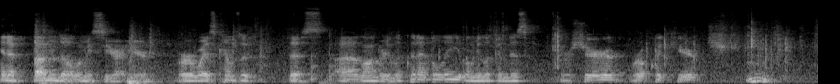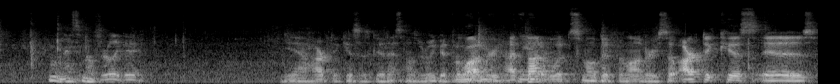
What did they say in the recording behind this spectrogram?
in a bundle. Let me see right here. Or it comes with this uh, laundry liquid, I believe. Let me look in this for sure, real quick here. Mm, that smells really good. Yeah, Arctic Kiss is good. That smells really good for laundry. I thought it would smell good for laundry. So Arctic Kiss is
